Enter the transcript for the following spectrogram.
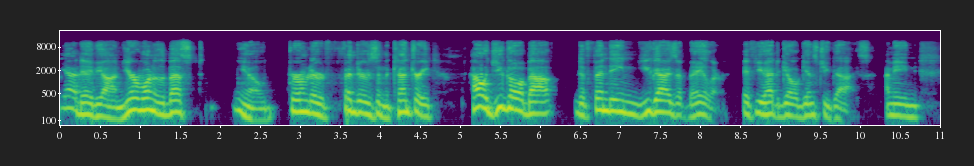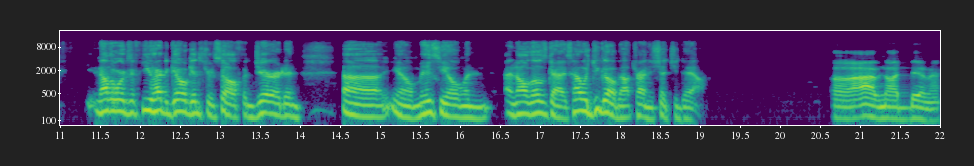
Yeah, Davion, you're one of the best, you know, perimeter defenders in the country. How would you go about defending you guys at Baylor if you had to go against you guys? I mean, in other words, if you had to go against yourself and Jared and uh, you know MaCio and and all those guys, how would you go about trying to shut you down? Uh, I have no idea, man.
